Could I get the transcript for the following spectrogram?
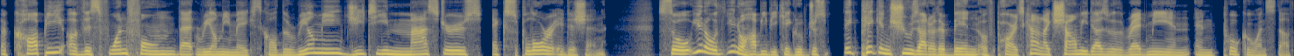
a copy of this one phone that Realme makes called the Realme GT Masters Explorer Edition. So, you know, you know how BBK Group just they pick and choose out of their bin of parts, kind of like Xiaomi does with Redmi and, and Poco and stuff.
